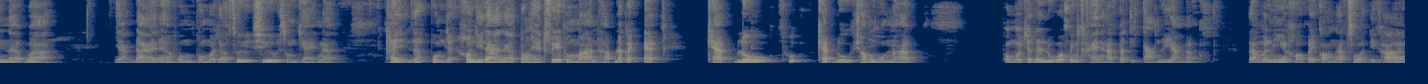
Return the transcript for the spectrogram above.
นต์นะครับว่า อยากได้นะครับผมผมก็จะเอาชื่อชื่อส่งแจกนะ ใครแล้วผมจะคนที่ได้นะครับ ต้องแอดเฟซผมมานะครับ แล้วก็แอดแคปรูปแคปรูปช่องผมนะครับ ผมก็จะได้รู้ว่าเป็นใครนะครับ แล้วติดตามหรือยังครับแต่วันนี้ขอไปก่อนนะครับ สวัสดีครับ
